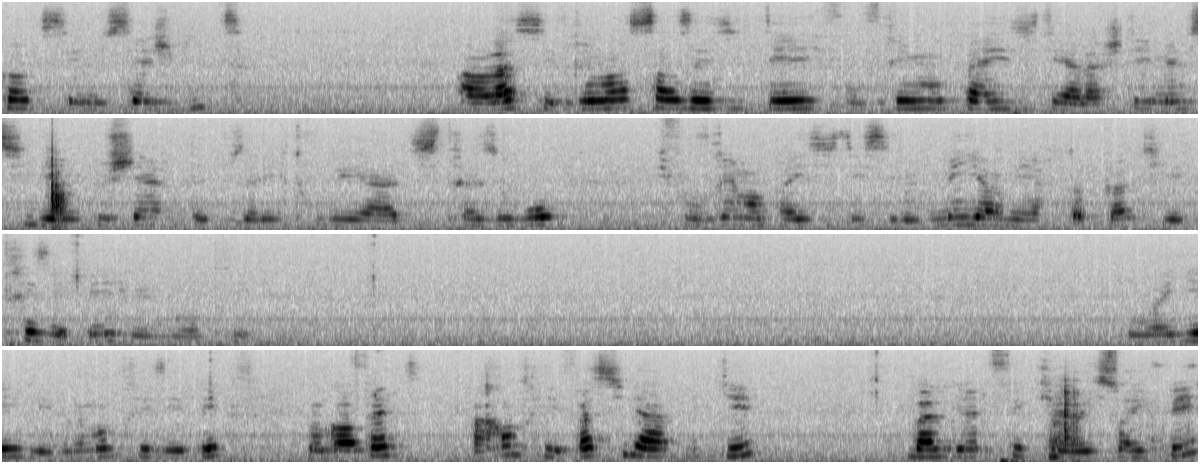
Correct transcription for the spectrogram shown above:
coat, c'est le sèche vite. Alors là, c'est vraiment sans hésiter, il faut vraiment pas hésiter à l'acheter, même s'il est un peu cher, peut-être vous allez le trouver à 10-13 euros. Il faut vraiment pas hésiter, c'est le meilleur, meilleur top coat. Il est très épais, je vais vous montrer. Vous voyez, il est vraiment très épais. Donc en fait, par contre, il est facile à appliquer, malgré le fait qu'il soit épais.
